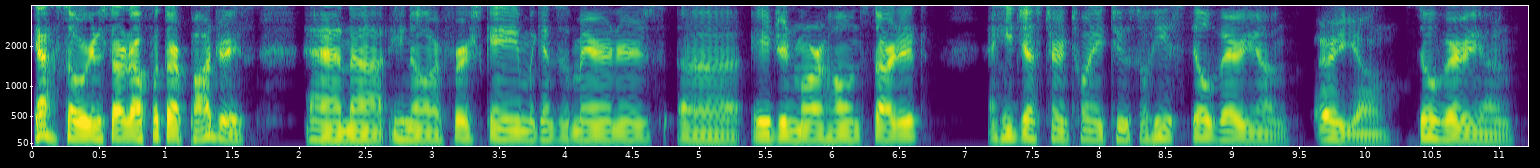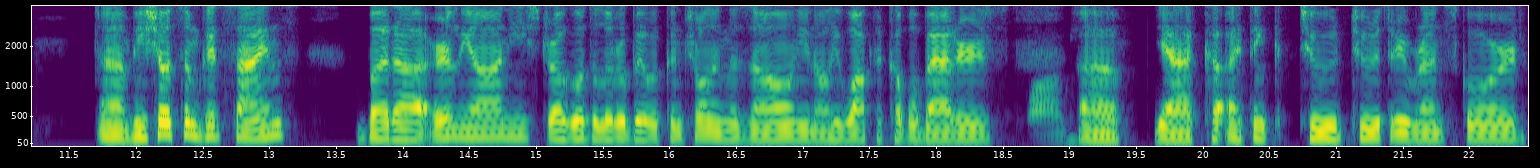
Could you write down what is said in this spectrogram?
yeah, so we're gonna start off with our Padres, and uh, you know our first game against the Mariners. Uh, Adrian Morejon started, and he just turned 22, so he's still very young. Very young. Still very young. Um, he showed some good signs, but uh, early on he struggled a little bit with controlling the zone. You know, he walked a couple batters. Uh, yeah, I think two two to three runs scored.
